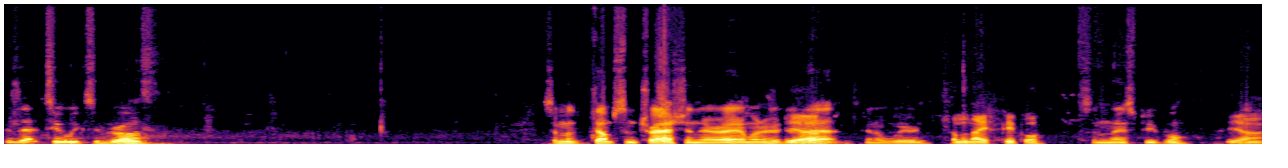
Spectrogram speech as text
Is that two weeks of growth? Someone dumped some trash in there, right? I wonder who did Yeah. that. It's kind of weird. Some nice people. Some nice people. Yeah.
